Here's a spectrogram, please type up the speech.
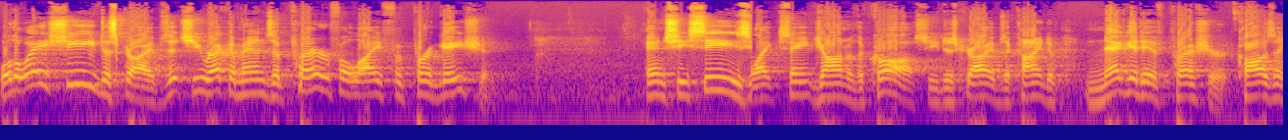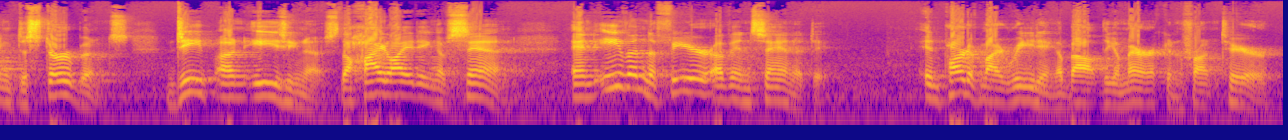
Well, the way she describes it, she recommends a prayerful life of purgation. And she sees, like St. John of the Cross, she describes a kind of negative pressure causing disturbance, deep uneasiness, the highlighting of sin, and even the fear of insanity in part of my reading about the American frontier,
